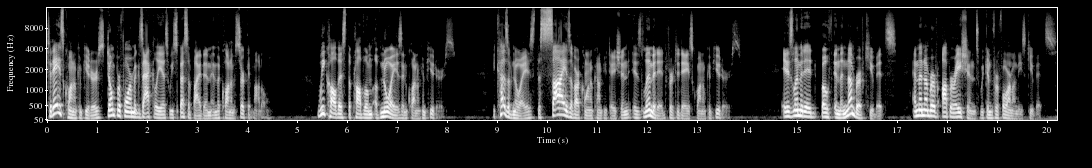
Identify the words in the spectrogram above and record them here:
Today's quantum computers don't perform exactly as we specify them in the quantum circuit model. We call this the problem of noise in quantum computers. Because of noise, the size of our quantum computation is limited for today's quantum computers. It is limited both in the number of qubits and the number of operations we can perform on these qubits.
